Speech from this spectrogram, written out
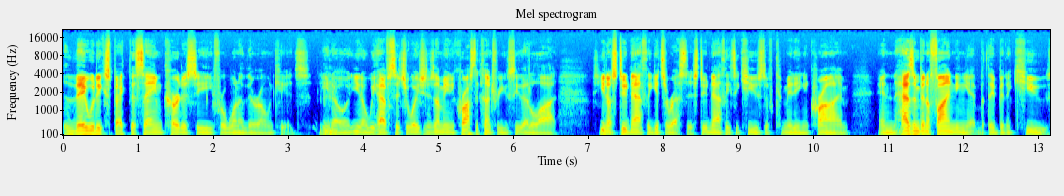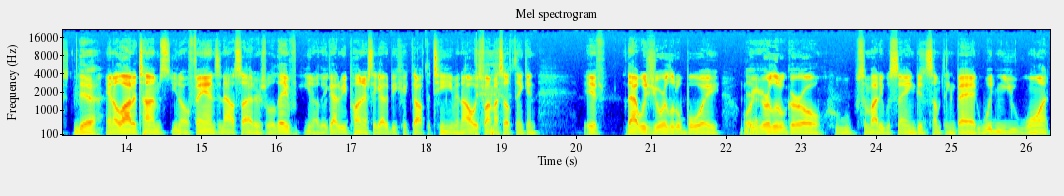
they would expect the same courtesy for one of their own kids. You Mhm. know, you know, we have situations. I mean, across the country, you see that a lot. You know, student athlete gets arrested. Student athlete's accused of committing a crime and hasn't been a finding yet, but they've been accused. yeah, And a lot of times, you know, fans and outsiders, well, they've, you know, they got to be punished. They got to be kicked off the team. And I always find myself thinking, if that was your little boy or Yeah. your little girl who somebody was saying did something bad, wouldn't you want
